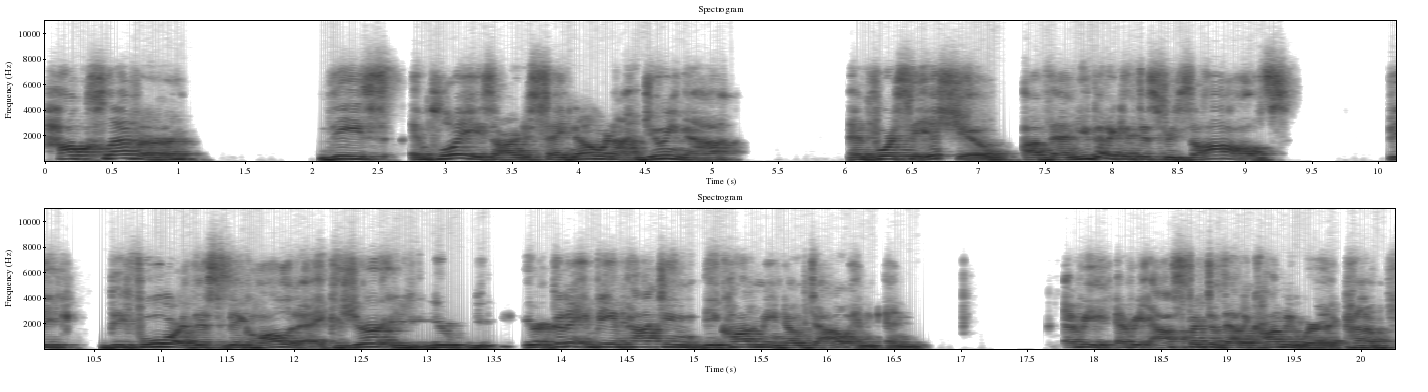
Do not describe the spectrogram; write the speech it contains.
how clever these employees are to say, no, we're not doing that and force the issue of them, you better get this resolved be, before this big holiday because you're you're you're going to be impacting the economy no doubt and and every every aspect of that economy where it kind of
